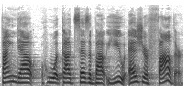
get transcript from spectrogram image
find out what God says about you as your father,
